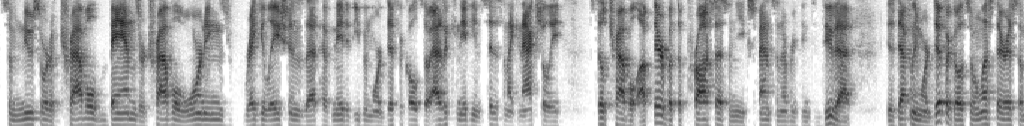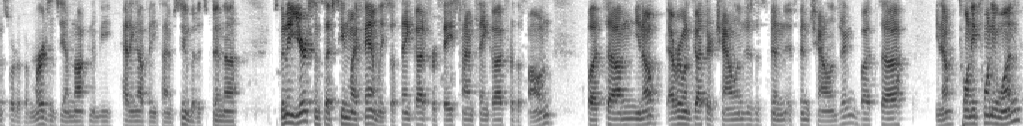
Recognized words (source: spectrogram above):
some new sort of travel bans or travel warnings regulations that have made it even more difficult. So, as a Canadian citizen, I can actually still travel up there, but the process and the expense and everything to do that is definitely more difficult. So, unless there is some sort of emergency, I'm not going to be heading up anytime soon. But it's been a it's been a year since I've seen my family. So thank God for FaceTime. Thank God for the phone. But um, you know, everyone's got their challenges. It's been it's been challenging, but uh, you know, 2021,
